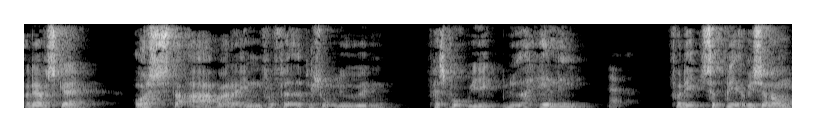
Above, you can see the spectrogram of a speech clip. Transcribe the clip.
Og derfor skal os, der arbejder inden for faget personlig udvikling, passe på, at vi ikke lyder heldige. Ja. Fordi så bliver vi sådan nogle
